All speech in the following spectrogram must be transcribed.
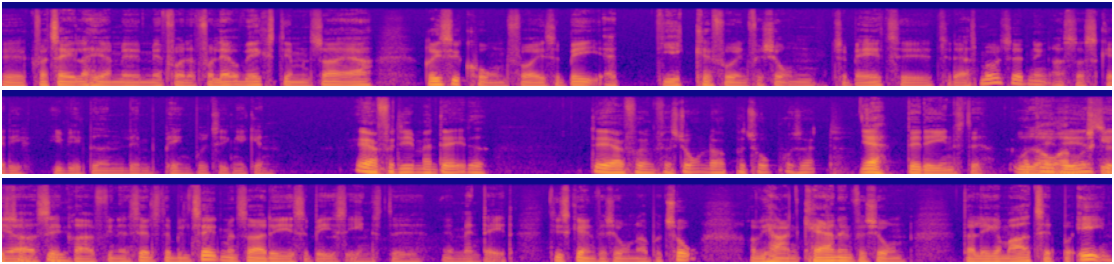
øh, kvartaler her med, med for, for lav vækst, jamen så er risikoen for ECB, at de ikke kan få inflationen tilbage til, til deres målsætning, og så skal de i virkeligheden lempe pengepolitikken igen. Ja, fordi mandatet det er at få inflationen op på 2%. Ja, det er det eneste. Udover det det måske eneste, at sikre finansiel stabilitet, men så er det ECB's eneste øh, mandat. De skal have inflationen op på 2, og vi har en kerneinflation, der ligger meget tæt på 1,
